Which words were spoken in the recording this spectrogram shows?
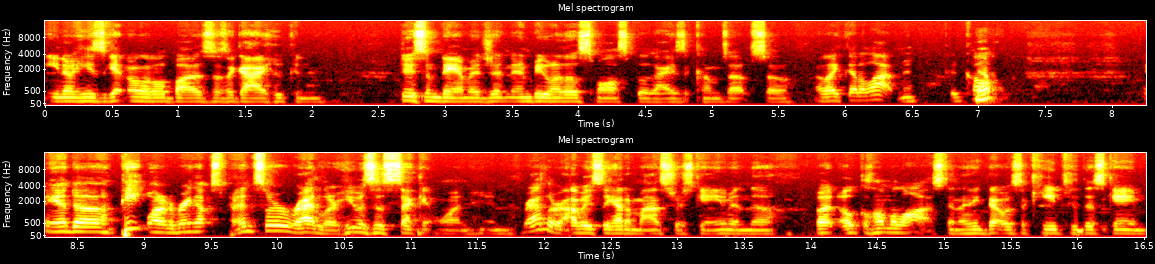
you know he's getting a little buzz as a guy who can do some damage and, and be one of those small school guys that comes up. So I like that a lot, man. Good call. Yep. And uh, Pete wanted to bring up Spencer Rattler. He was his second one, and Rattler obviously had a monstrous game in the, but Oklahoma lost, and I think that was the key to this game.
